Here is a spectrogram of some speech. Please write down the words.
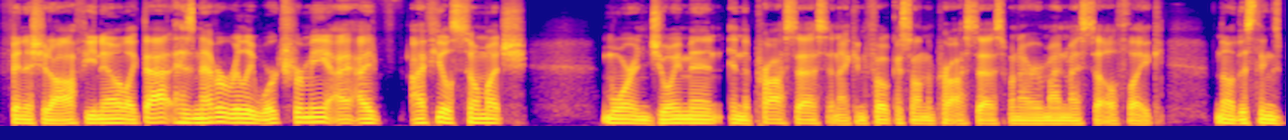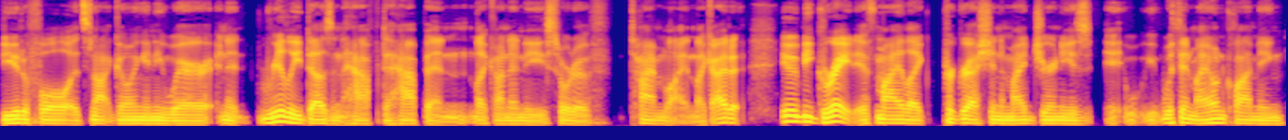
finish it off, you know? Like that has never really worked for me. I I, I feel so much more enjoyment in the process and I can focus on the process when I remind myself like no, this thing's beautiful. It's not going anywhere. And it really doesn't have to happen like on any sort of timeline. Like I, it would be great if my like progression and my journey is eh, within my own climbing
